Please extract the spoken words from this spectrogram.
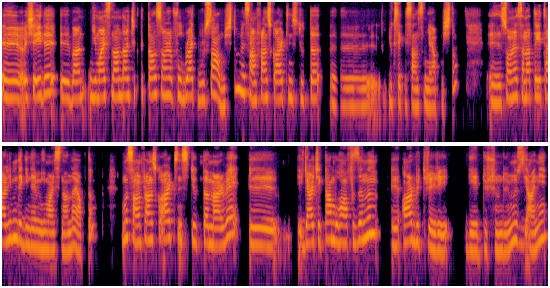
Ee, şeyde e, ben Mimar Sinan'dan çıktıktan sonra Fulbright bursu almıştım ve San Francisco Art Institute'da e, yüksek lisansımı yapmıştım. E, sonra sanatta yeterliyim de yine Mimar Sinan'da yaptım. Ama San Francisco Art Institute'da Merve e, gerçekten bu hafızanın e, arbitrary diye düşündüğümüz yani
